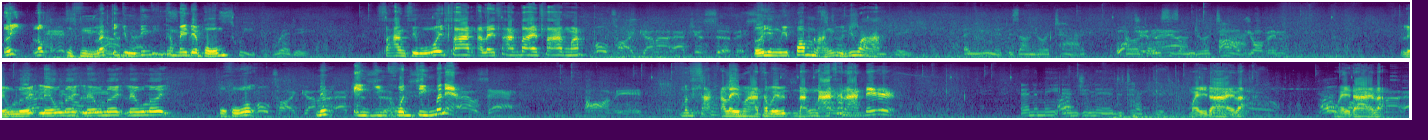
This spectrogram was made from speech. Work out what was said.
เอ้ยแล้วอื้อหือแล้วจะอยู่นิ่งๆทำไมเดี๋ยวผม Sweep ready. สร้างสิโว้ยสร้างอะไรสร้างได้สร้างมา Multi-gunner at your service. เออยังมีป้อมหลังอยู่นี่หว่า Complete. A unit is under attack. Our Watch it base is now. under I'll attack. job him. เร็วเลยเร็วเลยเร็วเลยเร็วเลยโอ้โห Multi-gunner นี่ at เอ็ง your ยิง service. คนจริงปะเนี่ย How's that? I'm in. มันสักอะไรมาทำไมหนังหนาขนาดนี้ Enemy engineer detected. ไม่ได้ละ ไม่ได้ละ Multi-gunner at your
